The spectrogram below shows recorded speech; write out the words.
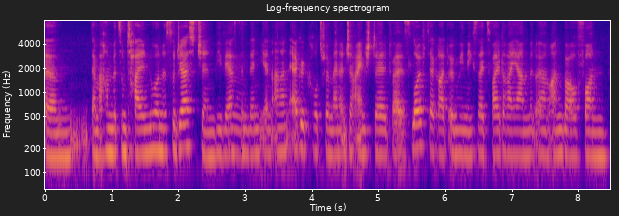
Ähm, da machen wir zum Teil nur eine Suggestion. Wie wäre es mhm. denn, wenn ihr einen anderen Agriculture Manager einstellt? Weil es läuft ja gerade irgendwie nicht seit zwei, drei Jahren mit eurem Anbau von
